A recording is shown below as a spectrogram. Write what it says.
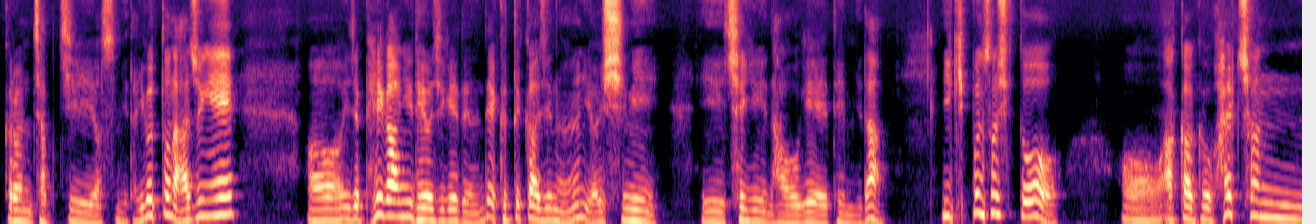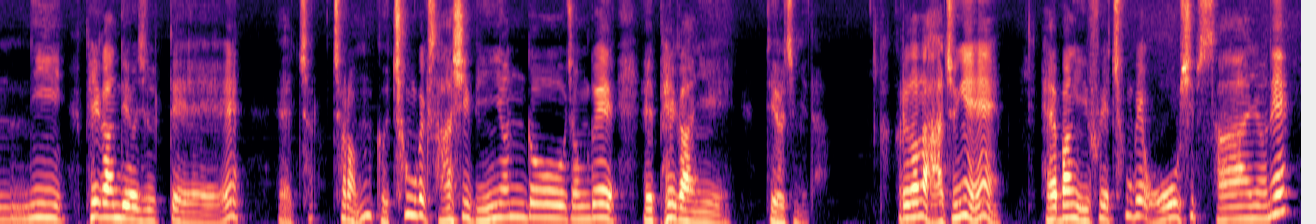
그런 잡지였습니다. 이것도 나중에 어 이제 폐간이 되어지게 되는데 그때까지는 열심히 이 책이 나오게 됩니다. 이 기쁜 소식도 어, 아까 그 활천이 폐간되어질 때처럼 그 1942년도 정도에 폐간이 되어집니다. 그러다 나중에 해방 이후에 1954년에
